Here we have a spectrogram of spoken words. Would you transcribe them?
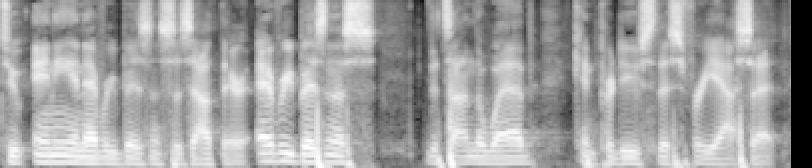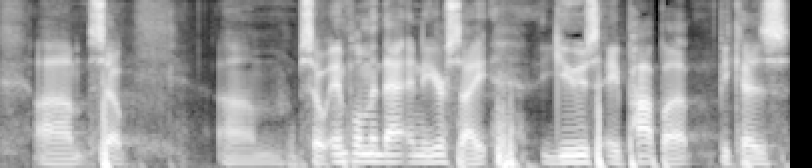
to any and every business that's out there. Every business that's on the web can produce this free asset. Um, so um, so implement that into your site. Use a pop-up because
